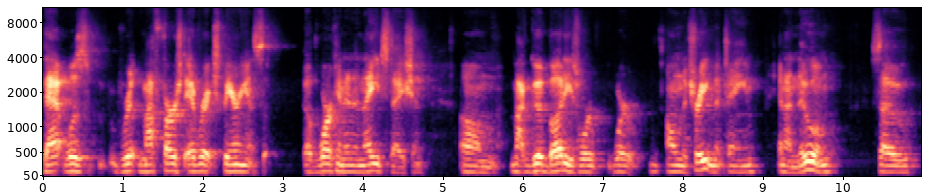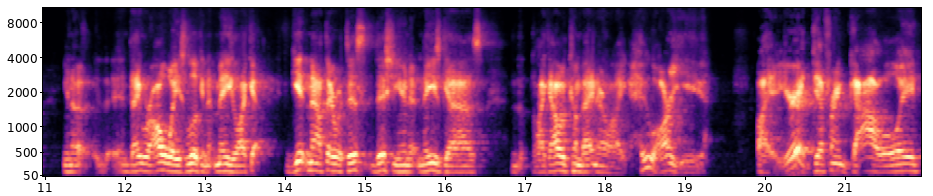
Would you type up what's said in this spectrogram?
that was my first ever experience of working in an aid station um, my good buddies were were on the treatment team, and I knew them. So you know, they were always looking at me like getting out there with this this unit and these guys. Like I would come back and they're like, "Who are you? Like you're a different guy, Lloyd.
